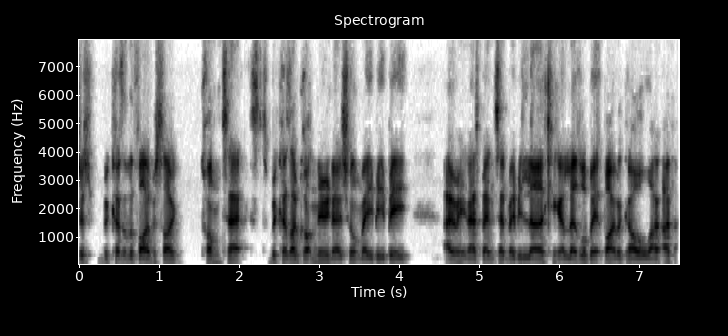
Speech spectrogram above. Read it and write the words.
just because of the five-a-side context, because I've got Nunez, who'll maybe be, I mean, as Ben said, maybe lurking a little bit by the goal. I, would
